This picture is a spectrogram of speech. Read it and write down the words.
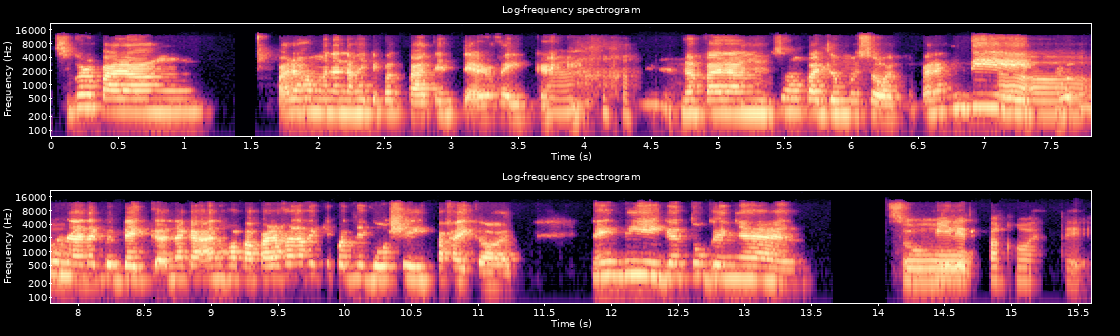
Siguro parang para ka muna nakikipagpatentero kay Christ. Na parang gusto mo pa lumusot. Parang hindi. Huwag mo na nagbe-beg ka, nag-ano ka pa. Para ka nakikipag-negotiate pa kay God. Na hindi, ganito, ganyan. So, pilit pa konti.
